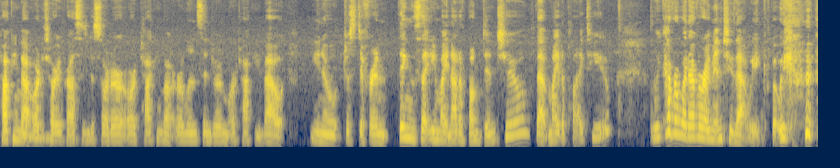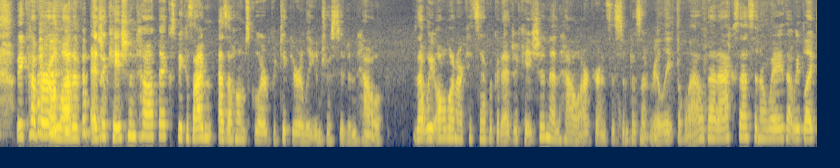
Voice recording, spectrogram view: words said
talking about mm-hmm. auditory processing disorder or talking about Irlen syndrome or talking about, you know, just different things that you might not have bumped into that might apply to you we cover whatever I'm into that week, but we we cover a lot of education topics because I'm as a homeschooler particularly interested in how that we all want our kids to have a good education and how our current system doesn't really allow that access in a way that we'd like.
